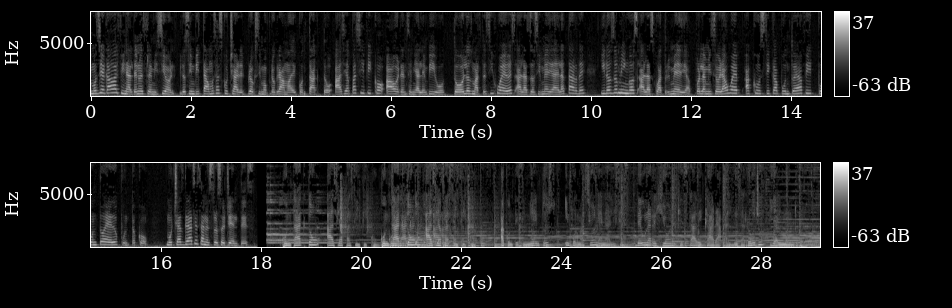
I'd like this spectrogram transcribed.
Hemos llegado al final de nuestra emisión. Los invitamos a escuchar el próximo programa de Contacto Asia-Pacífico, ahora en señal en vivo, todos los martes y jueves a las dos y media de la tarde y los domingos a las cuatro y media, por la emisora web acústica.eafit.edu.co. Muchas gracias a nuestros oyentes. Contacto Asia-Pacífico. Contacto Asia-Pacífico. Acontecimientos, información y análisis de una región que está de cara al desarrollo y al mundo.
